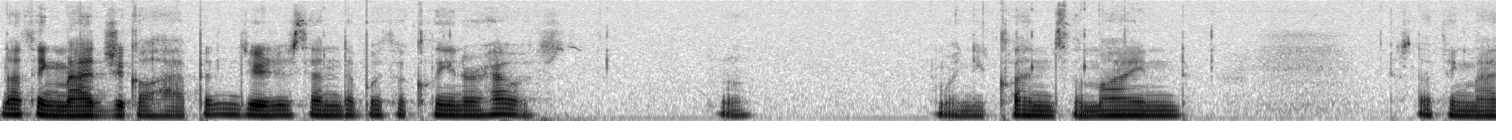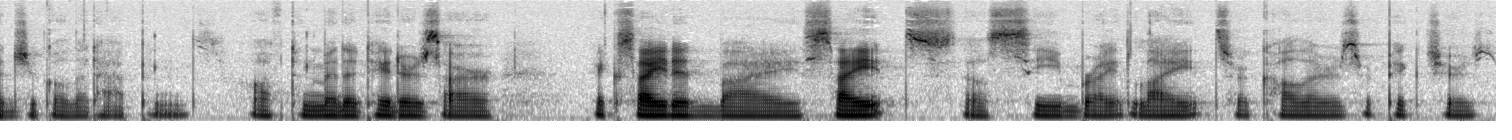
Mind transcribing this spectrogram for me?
nothing magical happens. You just end up with a cleaner house. When you cleanse the mind, there's nothing magical that happens. Often meditators are excited by sights. They'll see bright lights or colors or pictures.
